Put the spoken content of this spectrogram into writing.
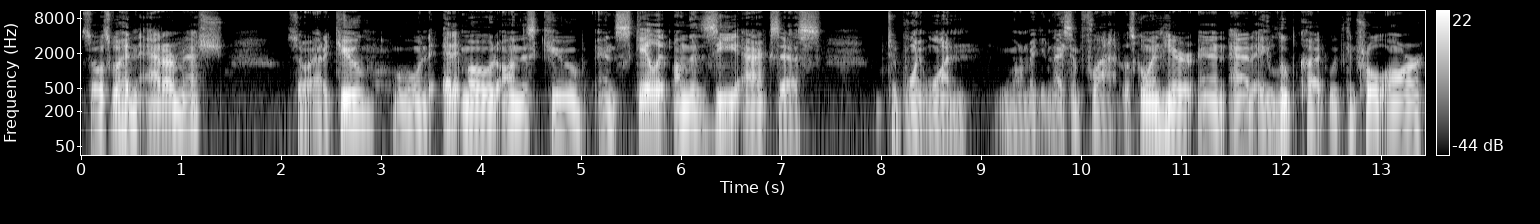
So let's go ahead and add our mesh. So add a cube, we'll go into edit mode on this cube and scale it on the Z axis to 0.1. We want to make it nice and flat. Let's go in here and add a loop cut with control R.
